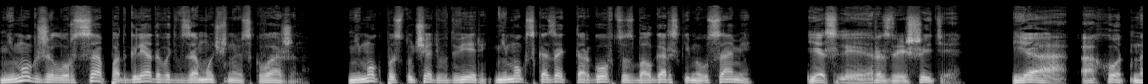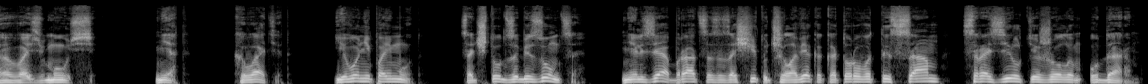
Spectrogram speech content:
Не мог же Лурса подглядывать в замочную скважину. Не мог постучать в дверь, не мог сказать торговцу с болгарскими усами «Если разрешите, я охотно возьмусь». Нет, хватит. Его не поймут. Сочтут за безумца. Нельзя браться за защиту человека, которого ты сам сразил тяжелым ударом.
